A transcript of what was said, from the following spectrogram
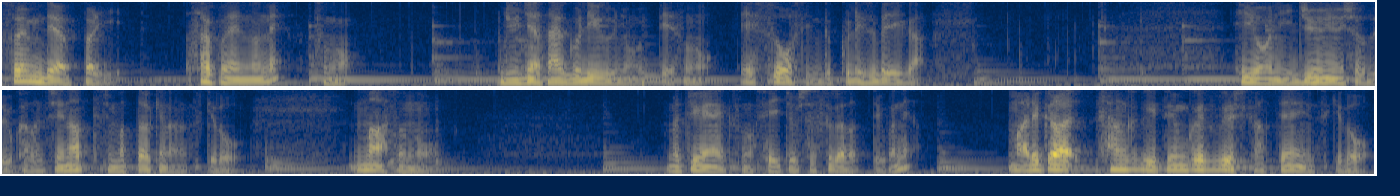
そういう意味でやっぱり昨年のねそのジュニアタッグリーグにおいてその S オースティンとクリス・ベイが非常に準優勝という形になってしまったわけなんですけどまあその間違いなくその成長した姿っていうかね、まあ、あれから3ヶ月4ヶ月ぐらいしか経ってないんですけど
